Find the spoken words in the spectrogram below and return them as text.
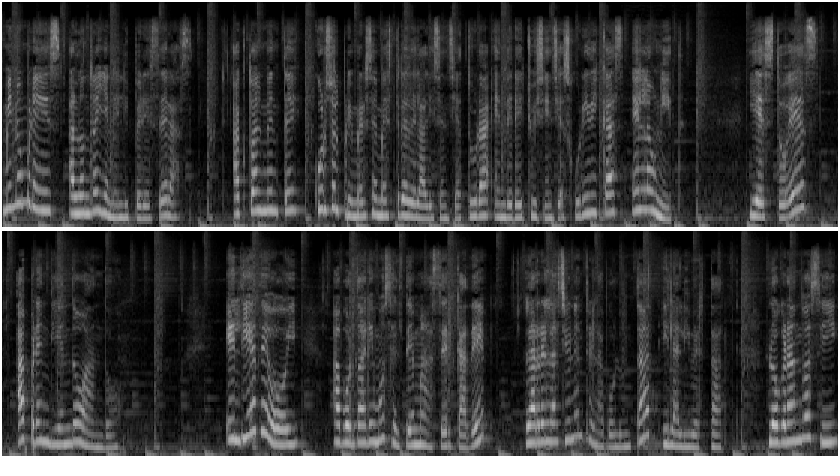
Mi nombre es Alondra Yaneli Pereceras Actualmente curso el primer semestre de la licenciatura en Derecho y Ciencias Jurídicas en la UNIT. Y esto es Aprendiendo Ando. El día de hoy abordaremos el tema acerca de la relación entre la voluntad y la libertad, logrando así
